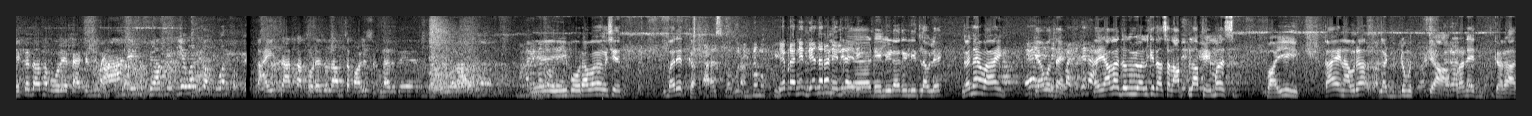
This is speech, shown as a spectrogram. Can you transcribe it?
एकच असा पोर आहे पॅटर्न माहिती. काहीच आता थोड्या तुला आमचं कॉलेज सुटणार आहे. ते पोरा बघा कशी आहेत. बरे आहेत का? हे प्रणित दे जरा डेली डेलीला रिलीज लावले. गण्या भाई क्या बोलताय? तर याला जो तुम्ही ओळखीत असाल. आपला फेमस भाई. काय नावरा? लड्डू मुत्या. प्रणित घरात.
